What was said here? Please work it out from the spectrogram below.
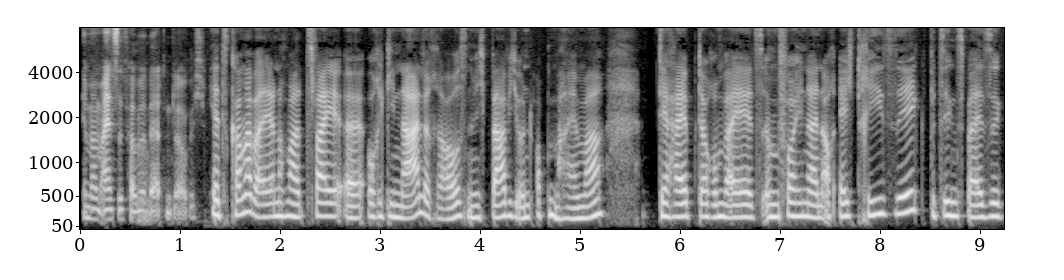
immer im Einzelfall bewerten, glaube ich. Jetzt kommen aber ja nochmal zwei äh, Originale raus, nämlich Barbie und Oppenheimer. Der Hype darum war ja jetzt im Vorhinein auch echt riesig, beziehungsweise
